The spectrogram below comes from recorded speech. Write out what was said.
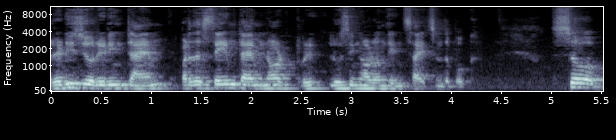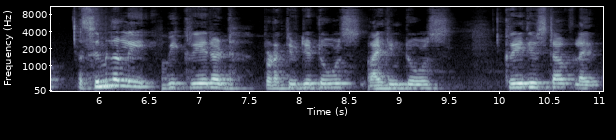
reduce your reading time, but at the same time, not re- losing out on the insights in the book. So, similarly, we created productivity tools, writing tools, creative stuff. Like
